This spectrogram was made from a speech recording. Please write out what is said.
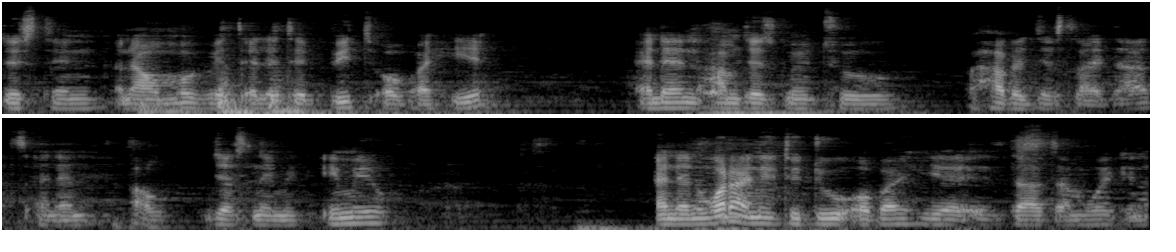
this thing and i'll move it a little bit over here. And then i'm just going to have it just like that and then i'll just name it email. And then what i need to do over here is that i'm working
